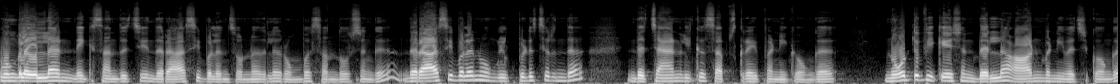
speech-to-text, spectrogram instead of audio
உங்களை எல்லாம் இன்றைக்கி சந்தித்து இந்த ராசி பலன் சொன்னதில் ரொம்ப சந்தோஷங்க. இந்த ராசி பலன் உங்களுக்கு பிடிச்சிருந்தா இந்த சேனலுக்கு சப்ஸ்கிரைப் பண்ணிக்கோங்க. நோட்டிஃபிகேஷன் பெல்லை ஆன் பண்ணி வச்சுக்கோங்க.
